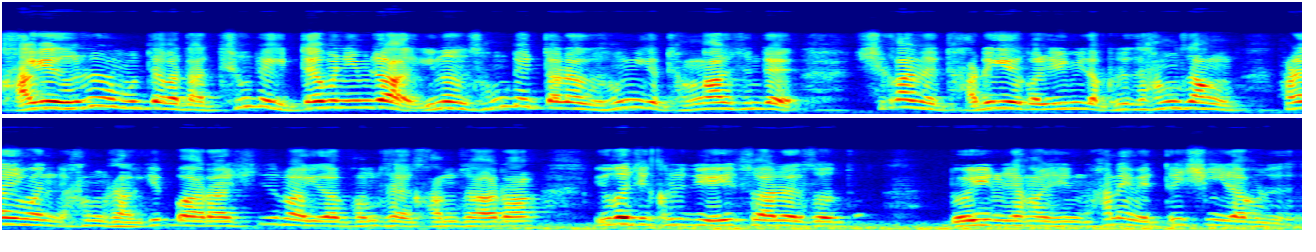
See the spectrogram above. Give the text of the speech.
가게 흐르는 문제가 다 치유되기 때문입니다. 이는 성도에 따라서 성령이 장악하시는데 시간이 다르게 걸립니다. 그래서 항상 하나님은 항상 기뻐하라 시드막이다 범사에 감사하라 이것이 그리도 예수 안에서 너희를 향하신 하나님의 뜻이니라 그래서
